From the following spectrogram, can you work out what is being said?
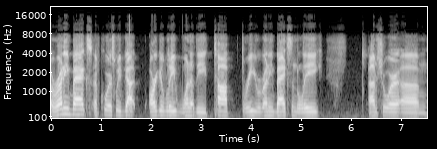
running backs. Of course, we've got arguably one of the top three running backs in the league. I'm sure um,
